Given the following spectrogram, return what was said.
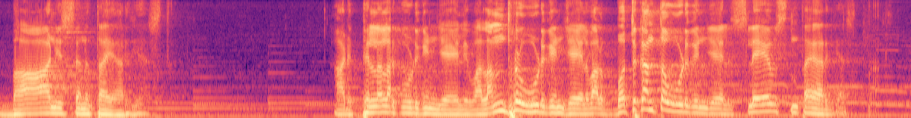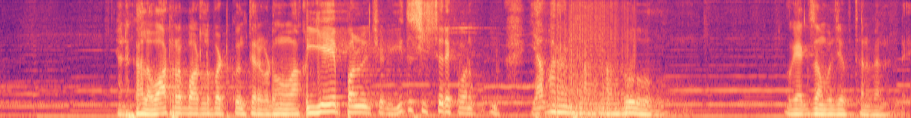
బానిసను తయారు చేస్తాడు. ఆడి పిల్లలకు ఊడిగం చేయాలి వాళ్ళందరూ ఊడిగం చేయాలి వాళ్ళ బతుకంతా ఊడిగం చేయాలి స్లేవ్స్ని తయారు చేస్తారు వెనకాల వాటర్ బాటిల్ పట్టుకొని తిరగడం అక్కడ ఏ పనులు చేయడం ఇది శిష్యురేఖం అనుకుంటున్నాం. ఎవరన్నారు ఒక ఎగ్జాంపుల్ చెప్తాను వినండి.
